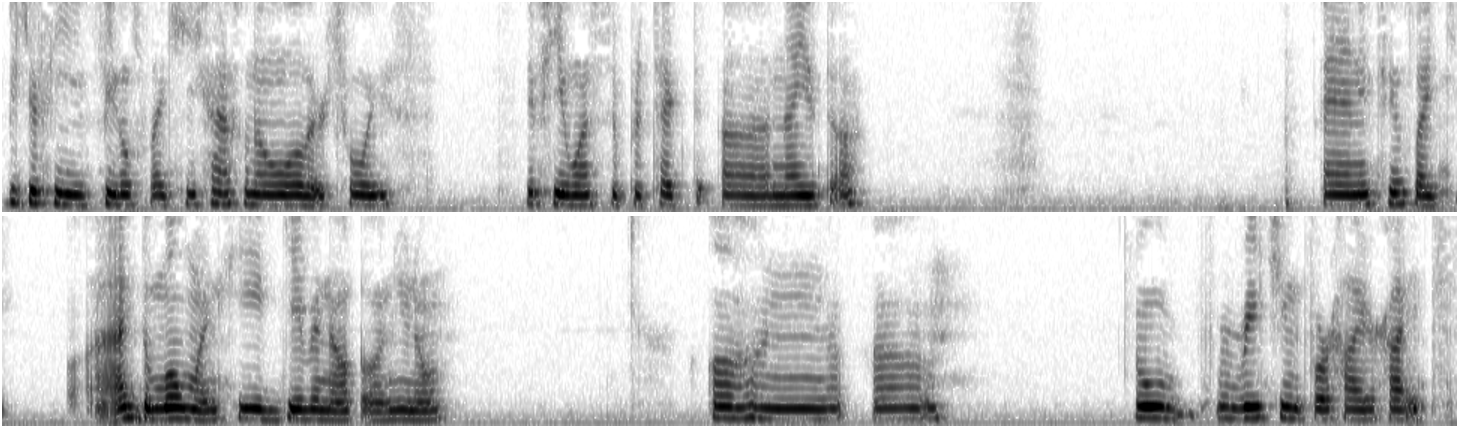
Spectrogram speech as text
because he feels like he has no other choice if he wants to protect uh, Nayuta. And it seems like at the moment he'd given up on, you know, on um, oh, reaching for higher heights.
